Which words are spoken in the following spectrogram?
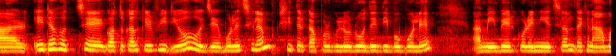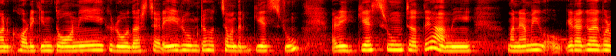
আর এটা হচ্ছে গতকালকের ভিডিও ওই যে বলেছিলাম, শীতের কাপড়গুলো রোদে দিব বলে আমি বের করে নিয়েছিলাম। দেখেন, আমার ঘরে কিন্তু অনেক রোদ আসছে, আর এই রুমটা হচ্ছে আমাদের গেস্ট রুম আর এই গেস্ট রুমটাতে আমি মানে আমি এর আগেও একবার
